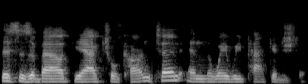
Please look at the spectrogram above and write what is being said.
This is about the actual content and the way we packaged it.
